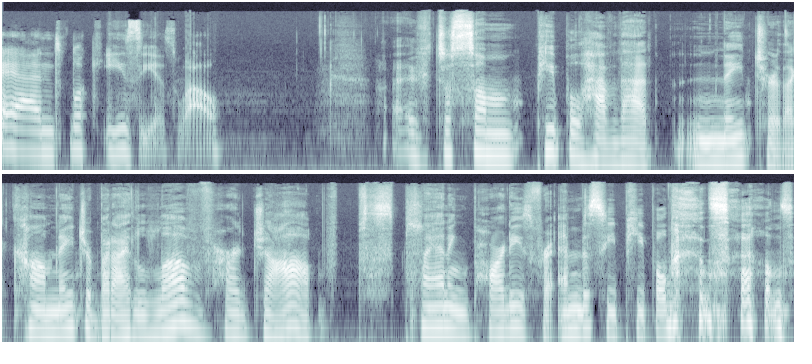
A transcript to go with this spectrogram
and look easy as well just some people have that nature, that calm nature, but I love her job planning parties for embassy people. That sounds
